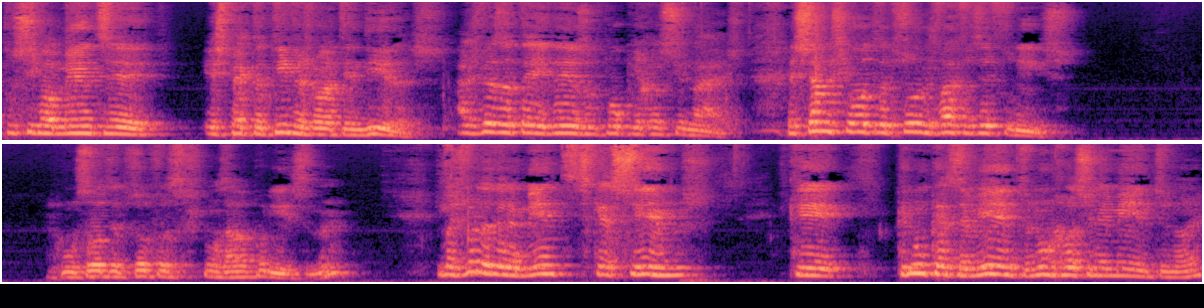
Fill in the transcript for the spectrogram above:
possivelmente expectativas não atendidas. Às vezes até ideias um pouco irracionais. Achamos que a outra pessoa nos vai fazer feliz. Como se a outra pessoa fosse responsável por isso, não é? Mas verdadeiramente esquecemos que, que num casamento, num relacionamento, não é?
